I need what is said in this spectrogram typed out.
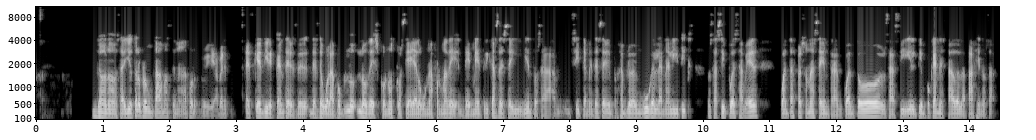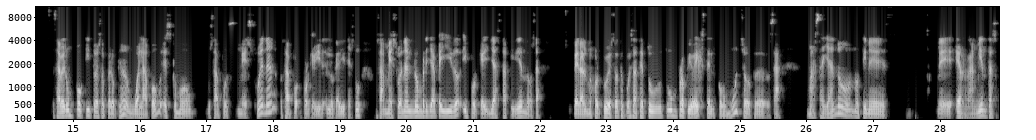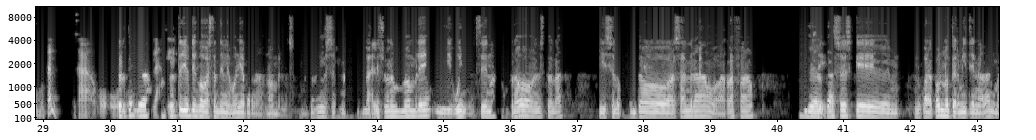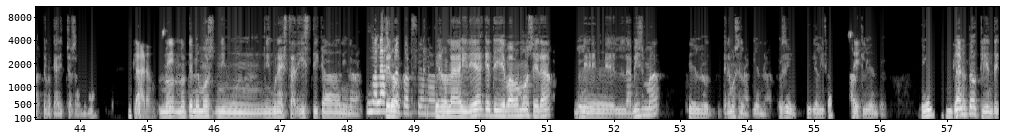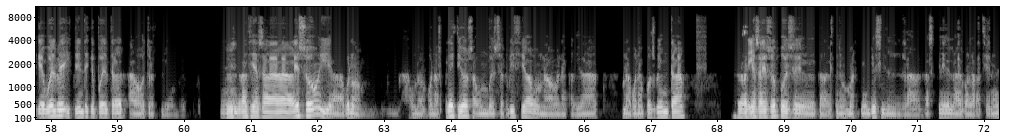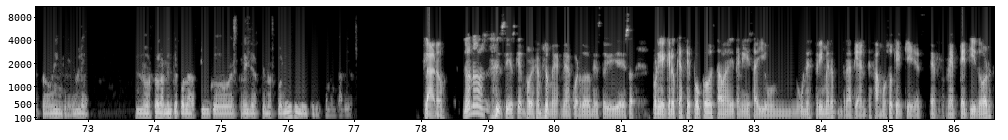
No, no, o sea, yo te lo preguntaba más que nada por, a ver, es que directamente desde, desde Wallapop lo, desconozco, si hay alguna forma de, de, métricas de seguimiento, o sea, si te metes, en, por ejemplo, en Google Analytics, o sea, sí puedes saber cuántas personas entran, cuánto, o sea, si el tiempo que han estado en la página, o sea, saber un poquito eso, pero claro, en Wallapop es como, o sea, pues me suena, o sea, porque lo que dices tú, o sea, me suena el nombre y apellido y porque ya está pidiendo, o sea, pero a lo mejor tú eso te puedes hacer tú, tú un propio Excel, como mucho, o sea, más allá no, no tienes eh, herramientas como tal. O sea, o, suerte, yo, tengo bastante memoria para los nombres. Entonces, me suena un nombre y digo, uy, este nos compró esto, la... y se lo pregunto a Sandra o a Rafa. Y el caso es que Wallapop no permite nada, más que lo que ha dicho Sandra. Claro. No, no tenemos ningún, ninguna estadística ni nada. No las pero, proporciona. Pero la idea que te llevábamos era eh, la misma que lo tenemos en la tienda. Es decir, fidelizar al cliente. Cliente, cliente que vuelve y cliente que puede traer a otros clientes. Entonces, gracias a eso y a, bueno, a unos buenos precios, a un buen servicio, a una buena calidad, una buena postventa, gracias a eso, pues eh, cada vez tenemos más clientes y la verdad es que las valoraciones son increíbles. No solamente por las cinco estrellas que nos ponen, sino por los comentarios. Claro, no, no, sí, es que, por ejemplo, me, acuerdo de esto y de eso, porque creo que hace poco estaba, teníais ahí un, un streamer relativamente famoso que, que es repetidor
